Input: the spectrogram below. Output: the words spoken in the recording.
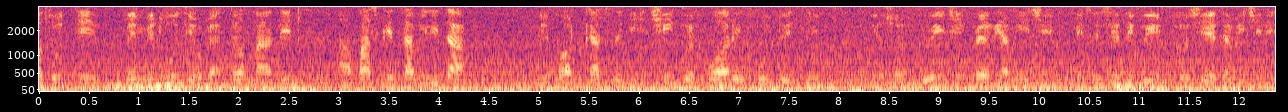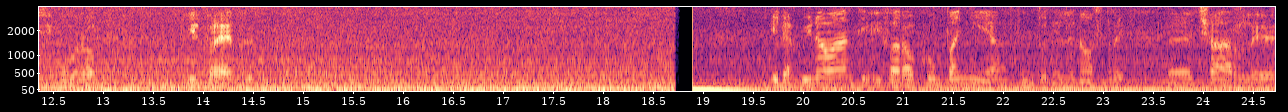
a tutti, benvenuti o bentornati a Baschettabilità, il podcast di 5fuori.it. Io sono Luigi, per gli amici, e se siete qui lo siete amici di sicuro, il Prez. E da qui in avanti vi farò compagnia appunto nelle nostre eh, charle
